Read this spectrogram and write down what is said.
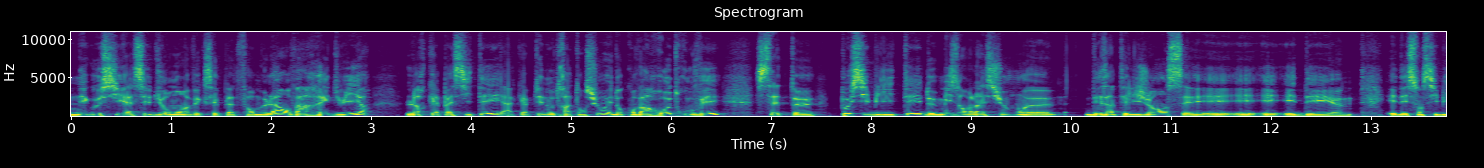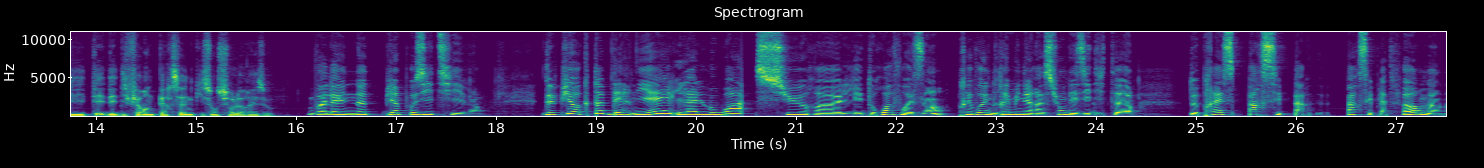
négociées assez durement avec ces plateformes-là, on va réduire leur capacité à capter notre attention. Et donc, on va retrouver cette euh, possibilité de mise en relation euh, des intelligences et, des, euh, et des sensibilités des différentes personnes qui sont sur le réseau. Voilà une note bien positive. Depuis octobre dernier, la loi sur les droits voisins prévoit une rémunération des éditeurs de presse par ces, par ces plateformes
